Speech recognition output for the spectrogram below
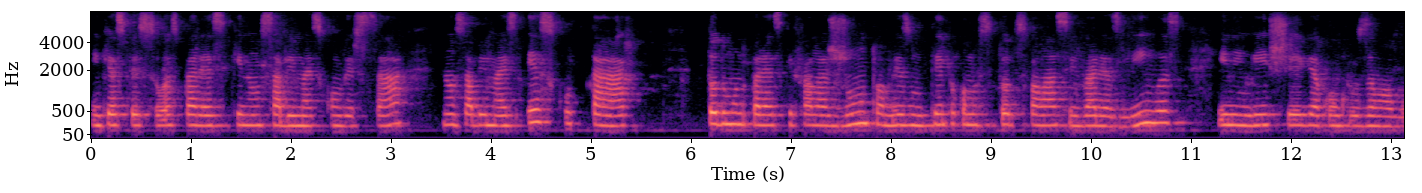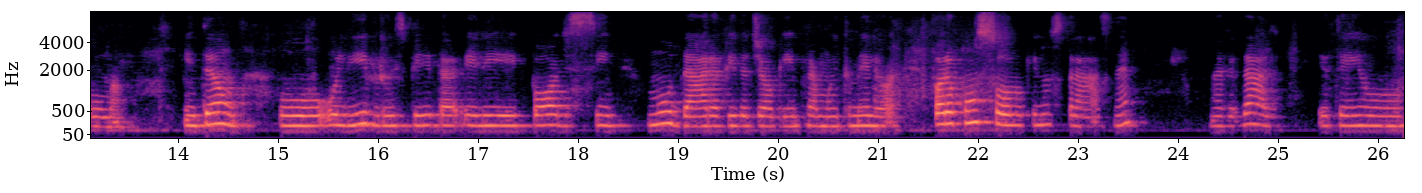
em que as pessoas parecem que não sabem mais conversar, não sabem mais escutar. Todo mundo parece que fala junto ao mesmo tempo, como se todos falassem várias línguas e ninguém chega a conclusão alguma. Então, o, o livro espírita, ele pode sim mudar a vida de alguém para muito melhor, fora o consolo que nos traz, né? Não é verdade? Eu tenho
